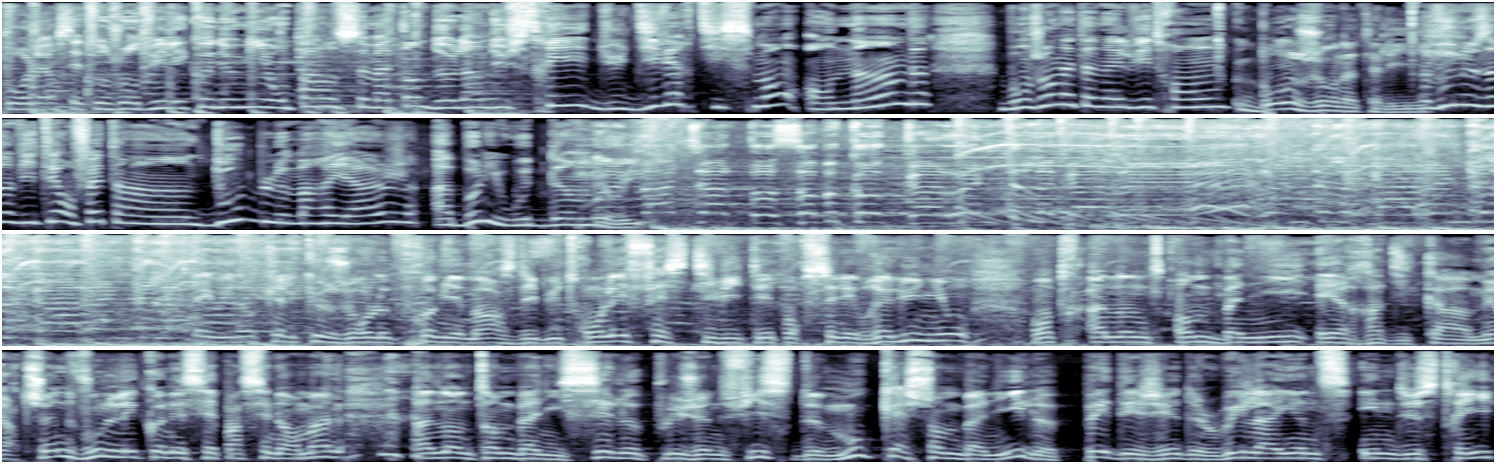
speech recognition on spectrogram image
Pour l'heure, c'est aujourd'hui l'économie. On parle ce matin de l'industrie du divertissement en Inde. Bonjour Nathanaël Vitran. Bonjour Nathalie. Vous nous invitez en fait à un double mariage à Bollywood. Oui. Dans quelques jours, le 1er mars, débuteront les festivités pour célébrer l'union entre Anand Ambani et Radhika Merchant. Vous ne les connaissez pas, c'est normal. Anand Ambani, c'est le plus jeune fils de Mukesh Ambani, le PDG de Reliance Industries.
